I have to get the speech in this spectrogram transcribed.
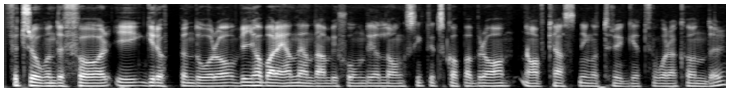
förtroende för i gruppen. Då, då. Vi har bara en enda ambition, det är att långsiktigt skapa bra avkastning och trygghet för våra kunder.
